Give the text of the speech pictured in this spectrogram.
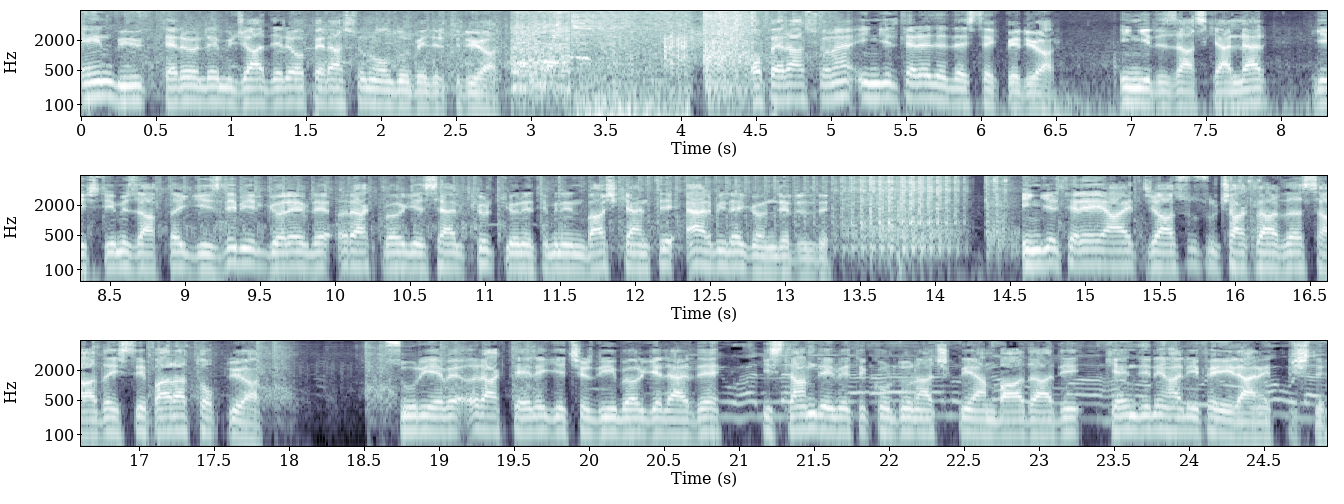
en büyük terörle mücadele operasyonu olduğu belirtiliyor. Operasyona İngiltere de destek veriyor. İngiliz askerler geçtiğimiz hafta gizli bir görevle Irak Bölgesel Kürt Yönetimi'nin başkenti Erbil'e gönderildi. İngiltere'ye ait casus uçaklarda sahada istihbarat topluyor. Suriye ve Irak'ta ele geçirdiği bölgelerde İslam devleti kurduğunu açıklayan Bağdadi kendini halife ilan etmişti.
